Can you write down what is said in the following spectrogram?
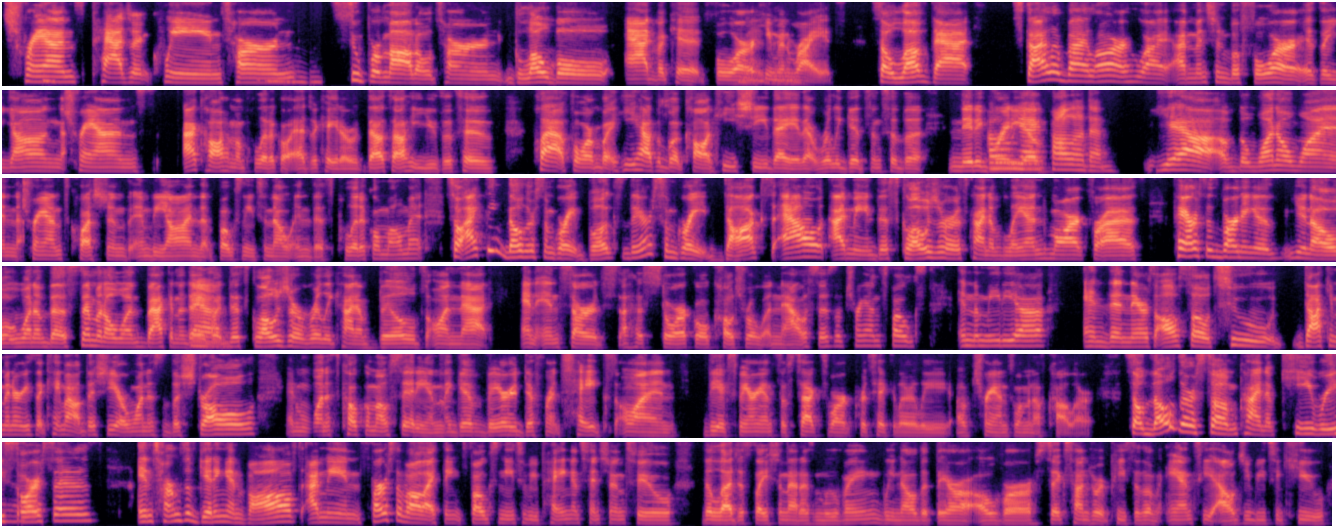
trans pageant queen turned Mm. supermodel turned global advocate for Amazing. human rights. So love that. Schuyler Bailar, who I, I mentioned before, is a young trans, I call him a political educator. That's how he uses his platform. But he has a book called He, She, They that really gets into the nitty gritty. Oh gritty yeah, of I follow them. yeah, of the 101 trans questions and beyond that folks need to know in this political moment. So I think those are some great books. There are some great docs out. I mean, Disclosure is kind of landmark for us. Paris is Burning is, you know, one of the seminal ones back in the day, Yeah. but Disclosure really kind of builds on that and inserts a historical cultural analysis of trans folks in the media. And then there's also two documentaries that came out this year. One is The Stroll and one is Kokomo City. And they give very different takes on the experience of sex work, particularly of trans women of color. So those are some kind of key resources. In terms of getting involved, I mean, first of all, I think folks need to be paying attention to the legislation that is moving. We know that there are over 600 pieces of anti LGBTQ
